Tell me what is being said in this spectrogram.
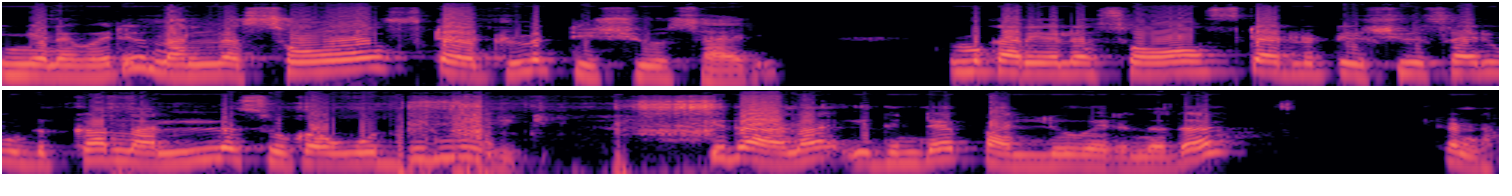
ഇങ്ങനെ വരും നല്ല സോഫ്റ്റ് ആയിട്ടുള്ള ടിഷ്യൂ സാരി. നമുക്കറിയാലോ സോഫ്റ്റ് ആയിട്ടുള്ള ടിഷ്യൂ സാരി ഉടുക്കാൻ നല്ല സുഖം ഒതുങ്ങിയിരിക്കും. ഇതാണ് ഇതിന്റെ പല്ലു വരുന്നത്. കണ്ടോ?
